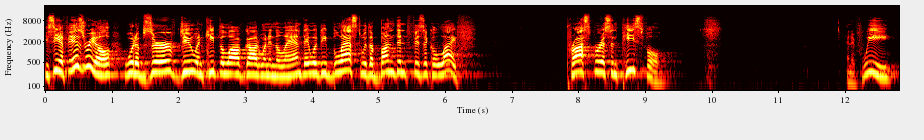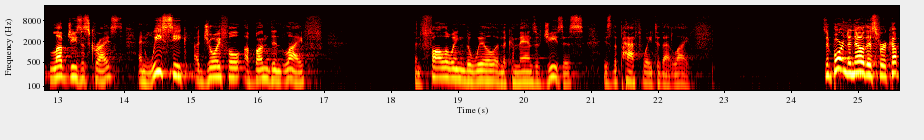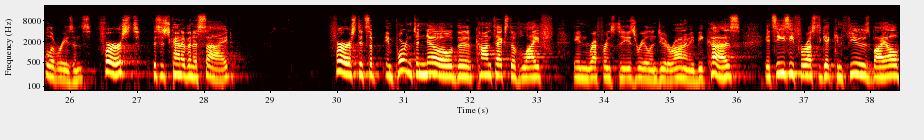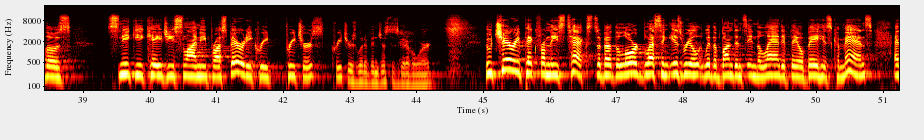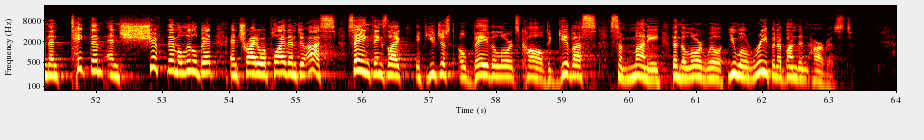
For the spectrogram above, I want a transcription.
You see, if Israel would observe, do, and keep the law of God when in the land, they would be blessed with abundant physical life, prosperous and peaceful and if we love Jesus Christ and we seek a joyful, abundant life, then following the will and the commands of Jesus is the pathway to that life. It's important to know this for a couple of reasons. First, this is kind of an aside. First, it's uh, important to know the context of life in reference to Israel and Deuteronomy because it's easy for us to get confused by all those sneaky, cagey, slimy prosperity cre- preachers, creatures would have been just as good of a word, who cherry pick from these texts about the Lord blessing Israel with abundance in the land if they obey his commands, and then take them and shift them a little bit and try to apply them to us, saying things like, if you just obey the Lord's call to give us some money, then the Lord will, you will reap an abundant harvest.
